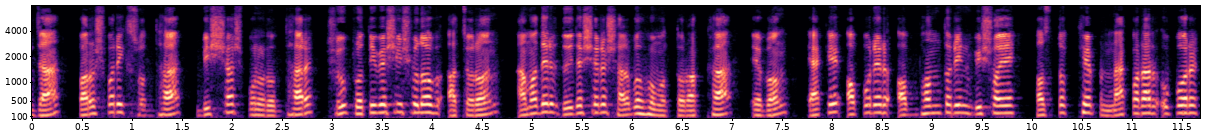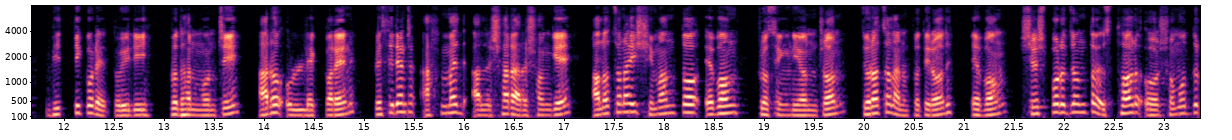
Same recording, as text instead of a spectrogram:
যা পারস্পরিক শ্রদ্ধা, বিশ্বাস পুনরুদ্ধার, সুপ্রতিবেশী সুলভ আচরণ, আমাদের দুই দেশের সার্বভৌমত্ব রক্ষা এবং একে অপরের অভ্যন্তরীণ বিষয়ে হস্তক্ষেপ না করার উপর ভিত্তি করে তৈরি। প্রধানমন্ত্রী আরও উল্লেখ করেন প্রেসিডেন্ট আহমেদ আল সারার সঙ্গে আলোচনায় সীমান্ত এবং ক্রসিং নিয়ন্ত্রণ, চোরাচালান প্রতিরোধ এবং শেষ পর্যন্ত স্থল ও সমুদ্র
